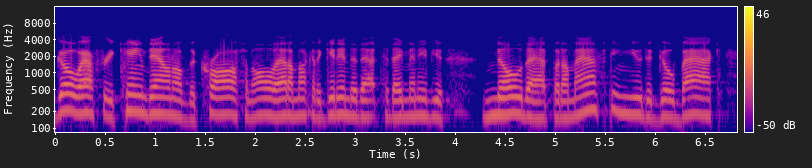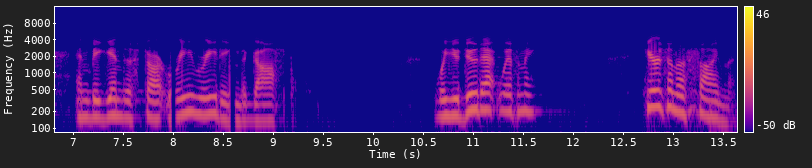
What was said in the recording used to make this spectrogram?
go after he came down off the cross and all that? I'm not going to get into that today. Many of you know that. But I'm asking you to go back and begin to start rereading the Gospels. Will you do that with me? Here's an assignment.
